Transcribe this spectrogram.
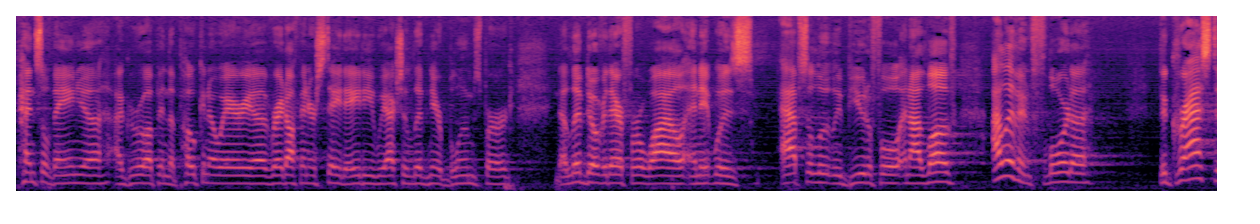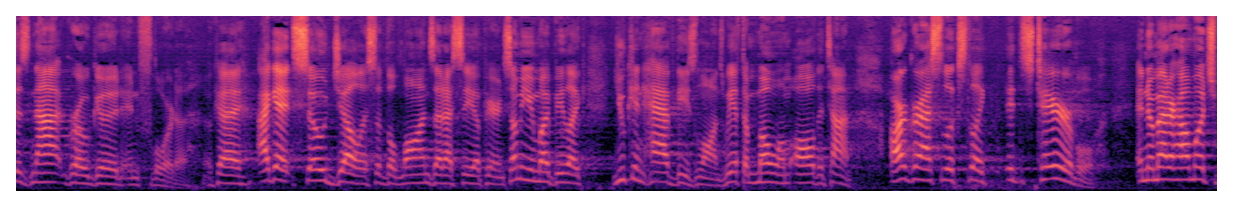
Pennsylvania. I grew up in the Pocono area, right off Interstate 80. We actually lived near Bloomsburg. And I lived over there for a while, and it was absolutely beautiful. And I love, I live in Florida. The grass does not grow good in Florida, okay? I get so jealous of the lawns that I see up here. And some of you might be like, you can have these lawns. We have to mow them all the time. Our grass looks like it's terrible. And no matter how much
